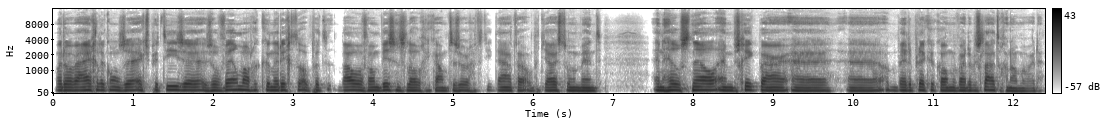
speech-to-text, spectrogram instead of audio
Waardoor we eigenlijk onze expertise zoveel mogelijk kunnen richten op het bouwen van business logica. Om te zorgen dat die data op het juiste moment en heel snel en beschikbaar uh, uh, bij de plekken komen waar de besluiten genomen worden.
